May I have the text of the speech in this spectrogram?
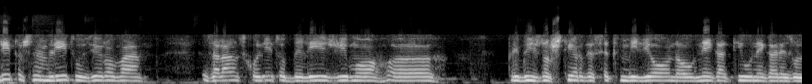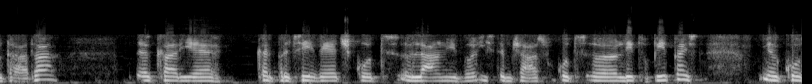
letošnjem letu, oziroma za lansko leto, beležimo uh, približno 40 milijonov negativnega rezultata, eh, kar je kar precej več kot lani v istem času, kot uh, leto 2015. Eh, ko,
